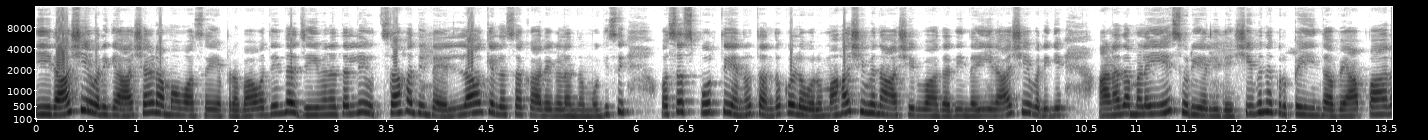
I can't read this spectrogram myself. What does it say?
ಈ ರಾಶಿಯವರಿಗೆ ಆಷಾಢ ಅಮಾವಾಸ್ಯೆಯ ಪ್ರಭಾವದಿಂದ ಜೀವನದಲ್ಲಿ ಉತ್ಸಾಹದಿಂದ ಎಲ್ಲ ಕೆಲಸ ಕಾರ್ಯಗಳನ್ನು ಮುಗಿಸಿ ಹೊಸ ಸ್ಫೂರ್ತಿಯನ್ನು ತಂದುಕೊಳ್ಳುವರು. ಮಹಾಶಿವನ ಆಶೀರ್ವಾದದಿಂದ ಈ ರಾಶಿಯವರಿಗೆ ಹಣದ ಮಳೆಯೇ ಸುರಿಯಲಿದೆ. ಶಿವನ ಕೃಪೆಯಿಂದ ವ್ಯಾಪಾರ,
